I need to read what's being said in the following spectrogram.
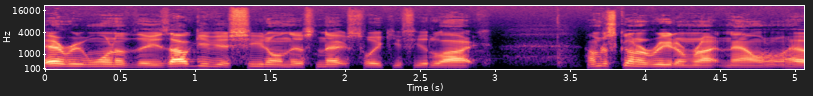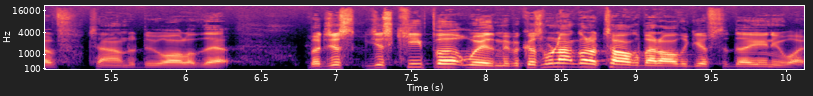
every one of these. I'll give you a sheet on this next week if you'd like. I'm just going to read them right now. I don't have time to do all of that. But just, just keep up with me because we're not going to talk about all the gifts today anyway.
